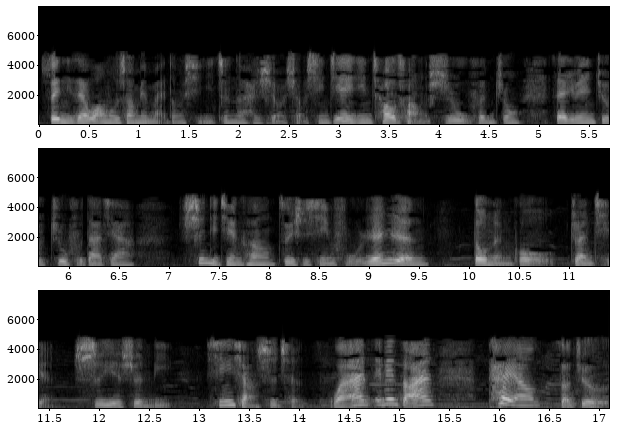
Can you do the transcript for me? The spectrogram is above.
所以你在网络上面买东西，你真的还是要小心。今天已经超长十五分钟，在这边就祝福大家身体健康，最是幸福，人人都能够赚钱，事业顺利，心想事成。晚安，那边早安，太阳早就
